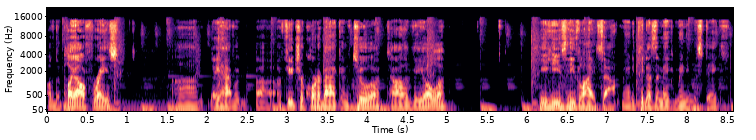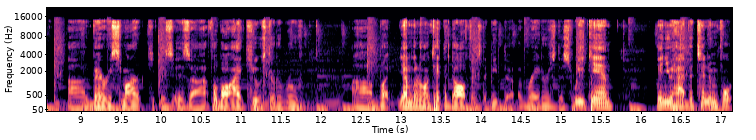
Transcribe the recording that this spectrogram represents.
of the playoff race. Um, they have a, a, future quarterback in Tua Tagovailoa. He, he's he's lights out, man. The kid doesn't make many mistakes. Uh, very smart. His, his uh, football IQ is through the roof. Uh, but yeah, I'm going to take the Dolphins to beat the Raiders this weekend. Then you have the 10 and 4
